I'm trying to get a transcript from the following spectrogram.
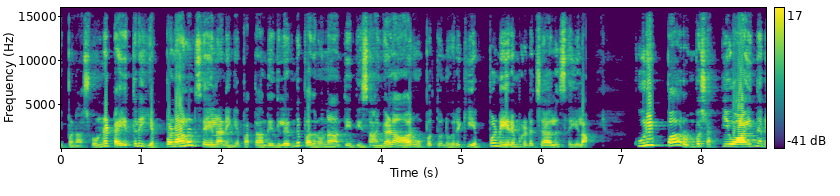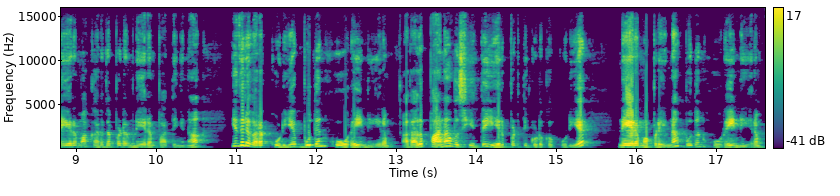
இப்போ நான் சொன்ன டயத்தில் எப்போனாலும் செய்யலாம். நீங்கள் பத்தாம் தேதியிலேருந்து பதினொன்றாம் தேதி சாயங்காலம் ஆறு முப்பத்தொன்று வரைக்கும் எப்போ நேரம் கிடைச்சாலும் செய்யலாம். குறிப்பாக ரொம்ப சக்தி வாய்ந்த நேரமாக கருதப்படும் நேரம் பார்த்தீங்கன்னா இதில் வரக்கூடிய புதன் ஹோரை நேரம் அதாவது பண விஷயத்தை ஏற்படுத்தி கொடுக்கக்கூடிய நேரம் அப்படின்னா புதன் ஹோரை நேரம்.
